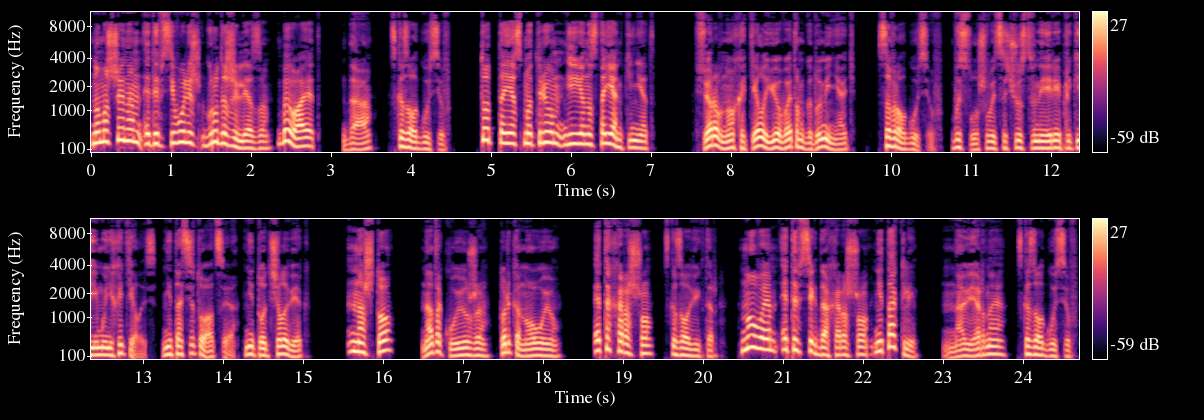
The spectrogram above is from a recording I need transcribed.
«Но машина — это всего лишь груда железа. Бывает». «Да», — сказал Гусев. «Тут-то, я смотрю, ее на стоянке нет». «Все равно хотел ее в этом году менять», — соврал Гусев. Выслушивать сочувственные реплики ему не хотелось. Не та ситуация, не тот человек. «На что?» «На такую же, только новую». «Это хорошо», — сказал Виктор. «Новое — это всегда хорошо, не так ли?» «Наверное», — сказал Гусев.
